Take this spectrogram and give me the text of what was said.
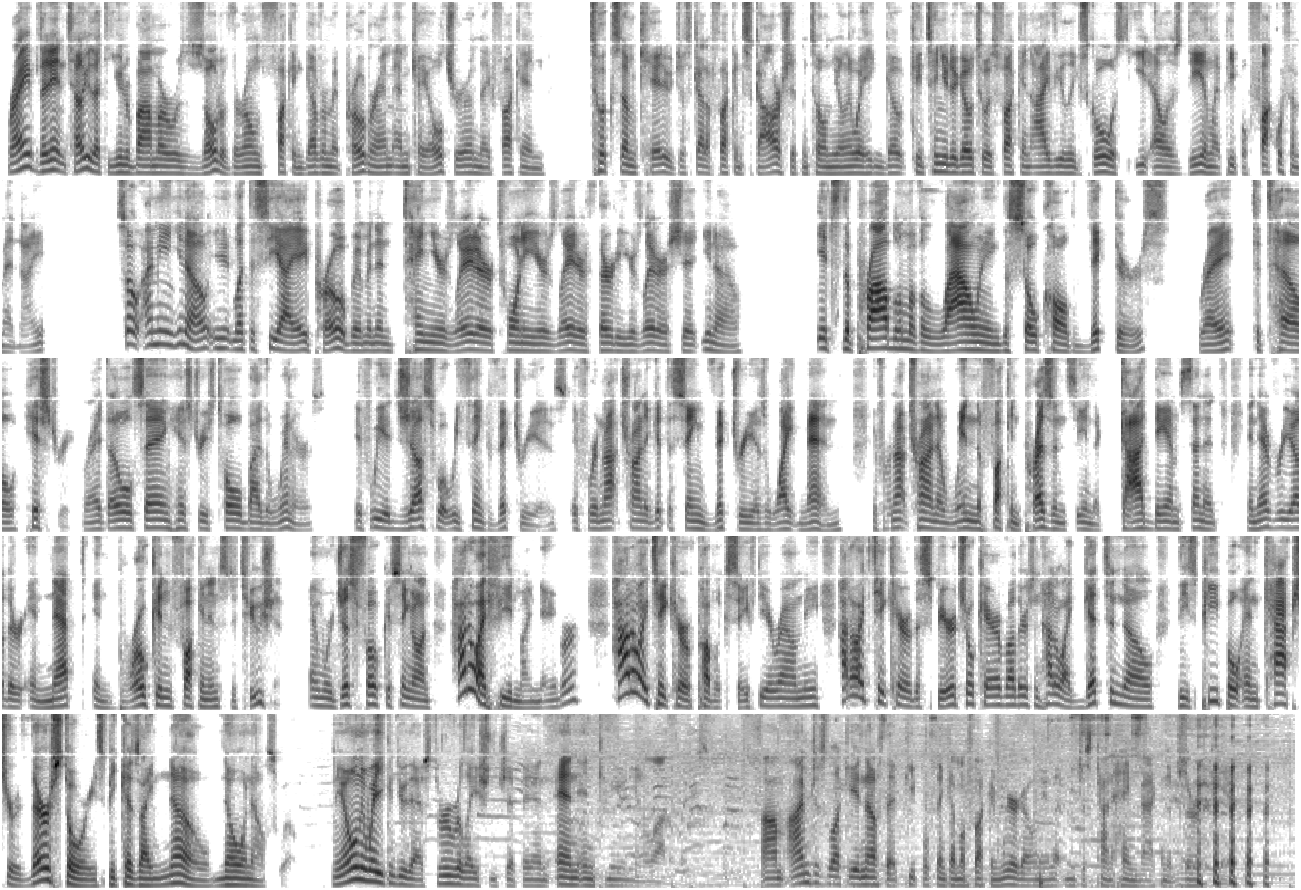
right? But they didn't tell you that the Unabomber was a result of their own fucking government program, MK Ultra, and they fucking took some kid who just got a fucking scholarship and told him the only way he can go continue to go to his fucking Ivy League school was to eat LSD and let people fuck with him at night. So I mean, you know, you let the CIA probe him, and then 10 years later, 20 years later, 30 years later, shit, you know, it's the problem of allowing the so-called victors right to tell history right that old saying history is told by the winners if we adjust what we think victory is if we're not trying to get the same victory as white men if we're not trying to win the fucking presidency in the goddamn senate and every other inept and broken fucking institution and we're just focusing on how do I feed my neighbor? How do I take care of public safety around me? How do I take care of the spiritual care of others? And how do I get to know these people and capture their stories because I know no one else will? And the only way you can do that is through relationship and, and in community in a lot of ways. Um, I'm just lucky enough that people think I'm a fucking weirdo and they let me just kind of hang back and observe.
